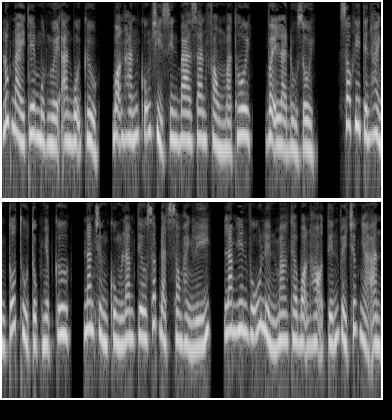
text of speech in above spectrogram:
Lúc này thêm một người An Bội Cửu, bọn hắn cũng chỉ xin ba gian phòng mà thôi, vậy là đủ rồi. Sau khi tiến hành tốt thủ tục nhập cư, Nam Trừng cùng Lam Tiêu sắp đặt xong hành lý, Lam Hiên Vũ liền mang theo bọn họ tiến về trước nhà ăn.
